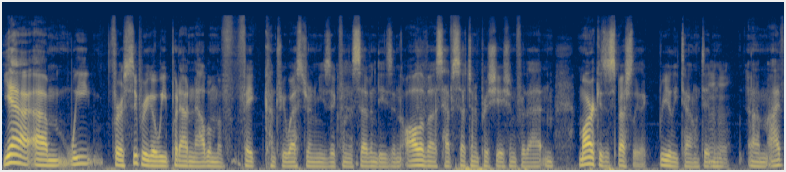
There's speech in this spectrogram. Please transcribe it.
Yeah, um, we for Superego we put out an album of fake country western music from the '70s, and all of us have such an appreciation for that. And Mark is especially like really talented. And, um, I've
